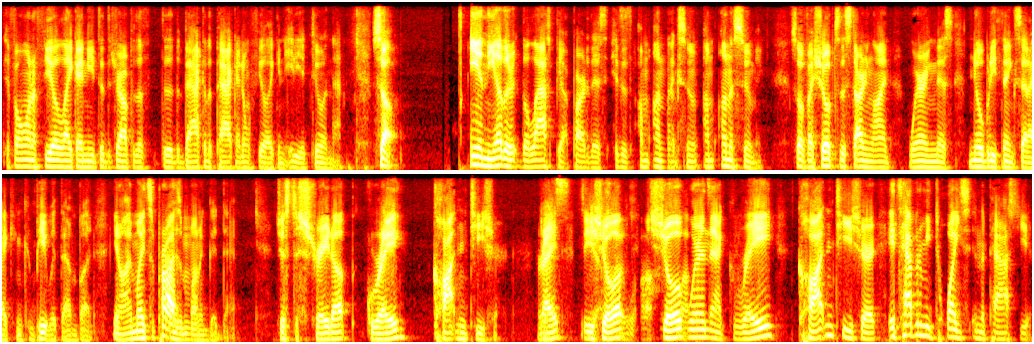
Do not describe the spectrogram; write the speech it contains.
if I want to feel like I need to drop the, the the back of the pack, I don't feel like an idiot doing that. So, and the other the last part of this is, is I'm unassuming. I'm unassuming. So if I show up to the starting line wearing this, nobody thinks that I can compete with them. But you know, I might surprise them on a good day. Just a straight up gray cotton T-shirt, right? Yes. So you Yes, show up, love- show up wearing it. that gray cotton T-shirt. It's happened to me twice in the past year,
